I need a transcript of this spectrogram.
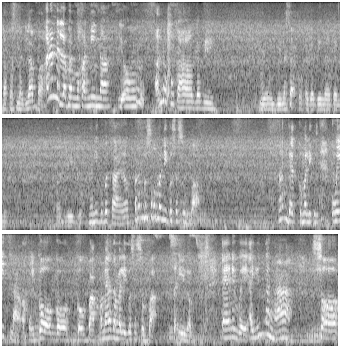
Tapos naglaba. Ano nilabhan mo kanina? Yung, ano ko kagabi. Yung binasa ko kagabi na dami. Magligo. Maligo ba tayo? Parang gusto ko maligo sa suba. Parang bet ko maligo. Wait lang. Okay, go, go, go back. Mamaya natin maligo sa suba, sa ilog. Anyway, ayun na nga. So,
